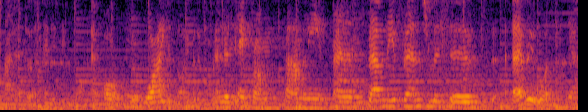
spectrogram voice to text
I had done at all. So why is not even a question. And this came from family and friends. family, friends, relatives, everyone. Yeah.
